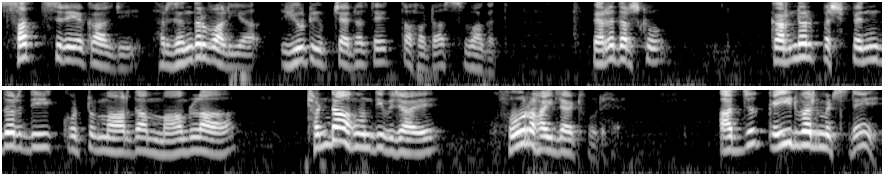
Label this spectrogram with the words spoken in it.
ਸਤਿ ਸ੍ਰੀ ਅਕਾਲ ਜੀ। ਹਰਜਿੰਦਰ ਵਾਲੀਆ, YouTube ਚੈਨਲ ਤੇ ਤੁਹਾਡਾ ਸਵਾਗਤ। ਪਿਆਰੇ ਦਰਸ਼ਕੋ, ਕਰਨਲ ਪਸ਼ਪਿੰਦਰ ਦੀ ਕੁੱਟਮਾਰ ਦਾ ਮਾਮਲਾ ਠੰਡਾ ਹੋਣ ਦੀ ਬਜਾਏ ਹੋਰ ਹਾਈਲਾਈਟ ਹੋ ਰਿਹਾ ਹੈ। ਅੱਜ ਕਈ ਡਿਵੈਲਪਮੈਂਟਸ ਨੇ।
